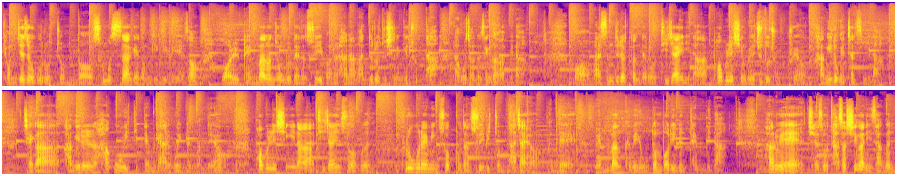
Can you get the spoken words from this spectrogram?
경제적으로 좀 더 스무스하게 넘기기 위해서 월 100만 원 정도 되는 수입원을 하나 만들어 두시는 게 좋다라고 저는 생각합니다. 뭐 말씀드렸던 대로 디자인이나 publishing 외주도 좋고요. 강의도 괜찮습니다. 제가 강의를 하고 있기 때문에 알고 있는 건데요. publishing이나 디자인 수업은 프로그래밍 수업보단 수입이 좀 낮아요. 근데 웬만큼의 용돈벌이는 됩니다. 하루에 최소 5시간 이상은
